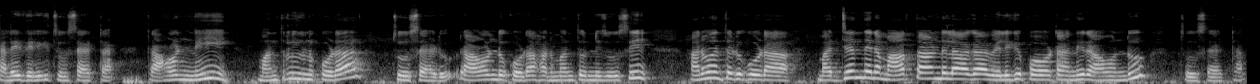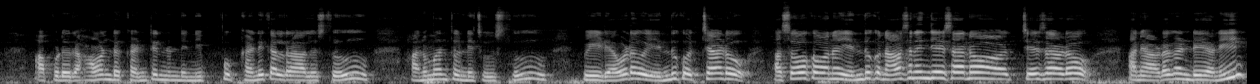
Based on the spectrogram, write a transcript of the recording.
కలి తిరిగి చూశాట రావణ్ణి మంత్రులను కూడా చూశాడు. రావణుడు కూడా హనుమంతుడిని చూసి హనుమంతుడు కూడా మధ్యందిన మార్తాండులాగా వెలిగిపోవటాన్ని రావణుడు చూశాట. అప్పుడు రావణుడు కంటి నుండి నిప్పు కణికలు రాలుస్తూ హనుమంతుణ్ణి చూస్తూ వీడెవడో? ఎందుకు వచ్చాడో? అశోకవనం ఎందుకు నాశనం చేశానో? చేశాడో? అని అడగండి అని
